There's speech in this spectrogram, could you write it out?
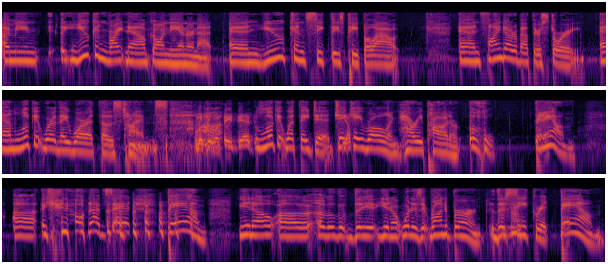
I mean, you can right now go on the internet and you can seek these people out and find out about their story and look at where they were at those times. Look at uh, what they did. Look at what they did. J.K. Yep. Rowling, Harry Potter. Oh, bam. Uh, you know what I'm saying? bam. You know, uh, uh, the, the, you know, what is it? Rhonda Byrne, The mm-hmm. Secret. Bam.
